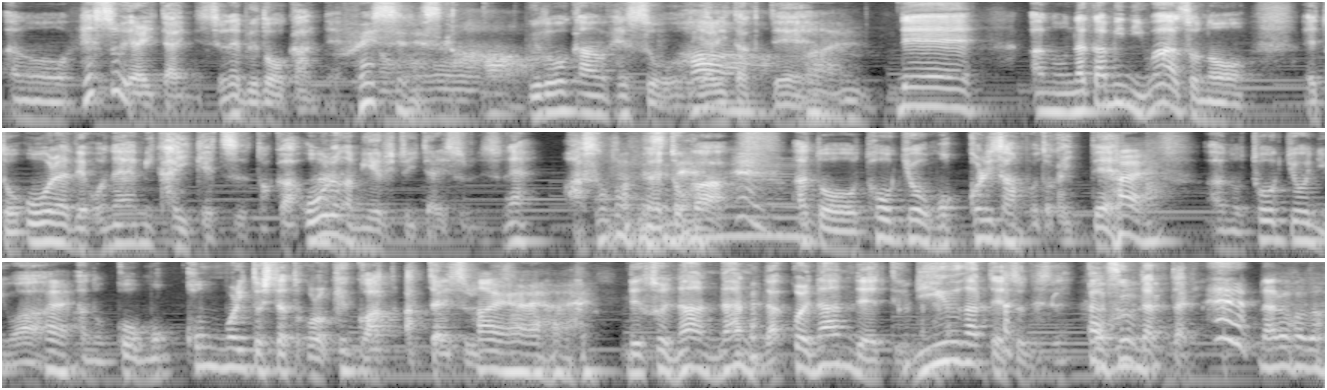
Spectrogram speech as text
あのフェスをやりたいんですよね武道館で。フェスですか？武道館フェスをやりたくて、はいであの中身にはその、えっと、オーラでお悩み解決とかオーラが見える人いたりするんですね。あ、そうなんですね。とかあと東京もっこり散歩とか行って、はい。あの東京には、はい。あのこうもこんもりとしたところ結構ああったりするんですはいはいはい。でそれなんなんだ？これなんで？っていう理由があったりするんですね。あ古墳だったり。なるほど。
